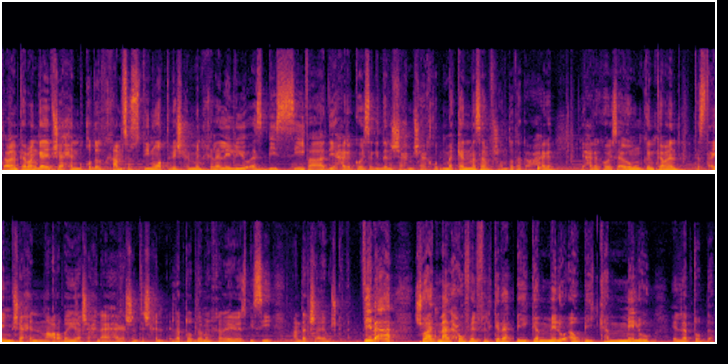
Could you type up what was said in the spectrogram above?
تمام؟ كمان جايب شاحن بقدرة 65 واط بيشحن من خلال ال USB-C فدي حاجة كويسة جدا الشاحن مش هياخد مكان مثلا في شنطتك أو حاجة. دي حاجة كويسة قوي ممكن كمان تستعين بشاحن عربية شاحن أي حاجة عشان تشحن اللابتوب ده من خلال ال USB-C ما عندكش أي مشكلة. في بقى شوية ملح وفلفل كده بيجملوا أو بيكملوا اللابتوب ده.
